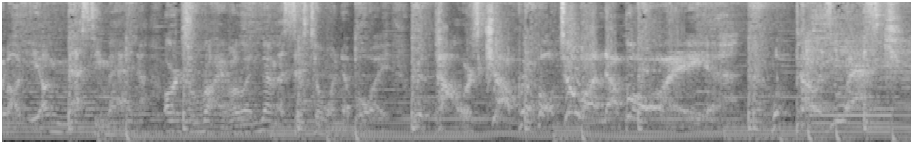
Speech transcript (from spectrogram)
about Young Nasty Man, arch rival and nemesis to Wonder Boy, with powers comparable to Wonder Boy. What powers you ask?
